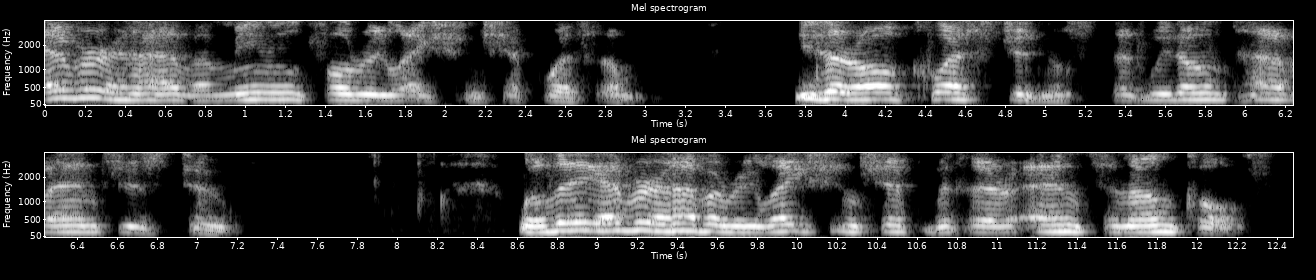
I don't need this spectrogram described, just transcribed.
ever have a meaningful relationship with them? These are all questions that we don't have answers to. Will they ever have a relationship with their aunts and uncles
